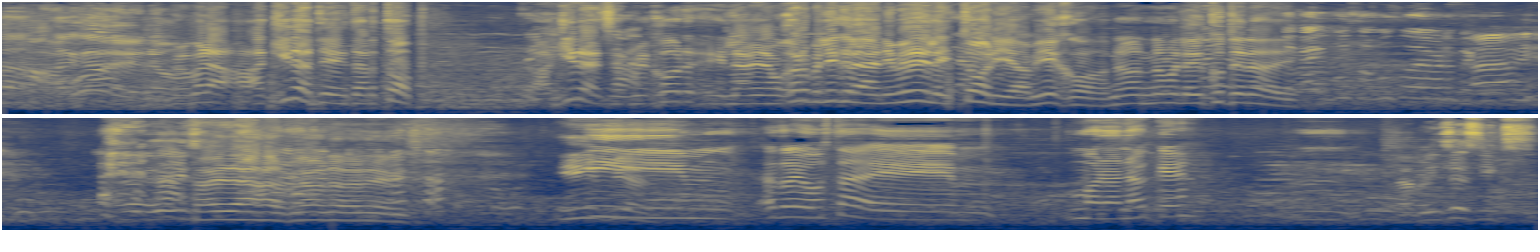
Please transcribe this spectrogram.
Ah, bueno. Pero pará, Akira tiene que estar top. Akira es el mejor, la mejor película de anime de la historia, viejo. No, no me lo discute nadie. Y otra que me gusta, eh, Mononoke. La Princesa X.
